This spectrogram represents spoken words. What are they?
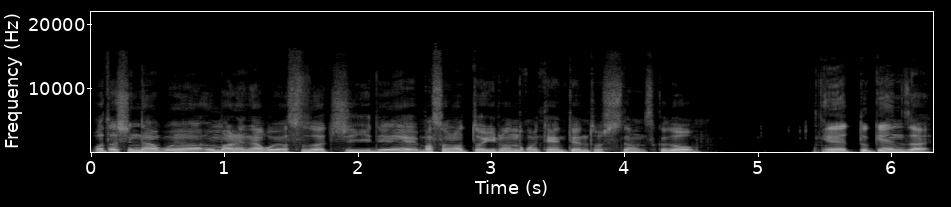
私名古屋生まれ名古屋育ちで、まあその後いろんなところに転々としてたんですけど、えーっと、現在、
